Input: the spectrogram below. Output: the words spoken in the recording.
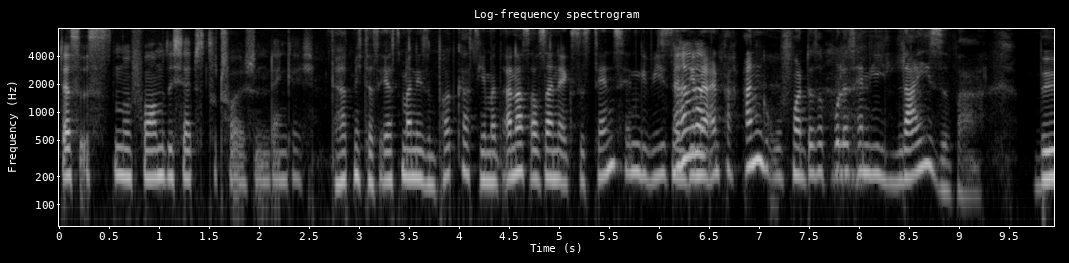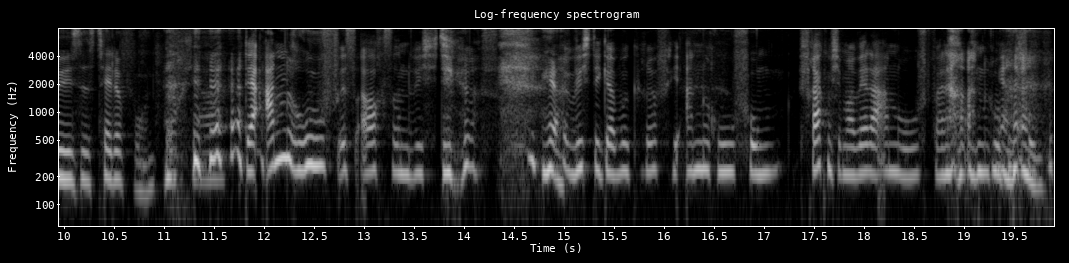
Das ist eine Form, sich selbst zu täuschen, denke ich. Da hat mich das erste Mal in diesem Podcast jemand anders auf seine Existenz hingewiesen, indem er einfach angerufen hat, dass, obwohl das Handy leise war. Böses Telefon. Ach ja. Der Anruf ist auch so ein wichtiges, ja. wichtiger Begriff, die Anrufung. Ich frage mich immer, wer da anruft bei der Anrufung.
